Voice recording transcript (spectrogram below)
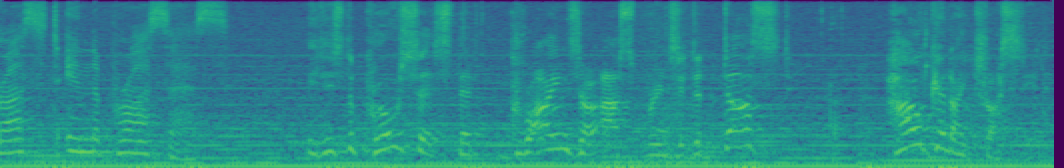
Trust in the process. It is the process that grinds our aspirants into dust. How can I trust it?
